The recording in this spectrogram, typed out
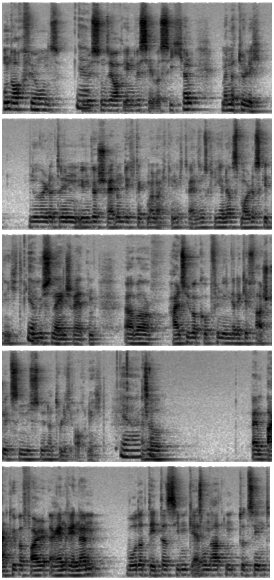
und auch für uns. Wir Ja. müssen uns ja auch irgendwie selber sichern. Ich meine, natürlich, nur weil da drin irgendwer schreit und ich denke, man, ich gehe nicht rein, sonst kriege ich einen aufs Maul, das geht nicht. Ja. Wir müssen einschreiten. Aber Hals über Kopf in irgendeine Gefahr stürzen müssen wir natürlich auch nicht. Ja. Also beim Banküberfall reinrennen, wo der Täter sieben Geiseln hat und dort sind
